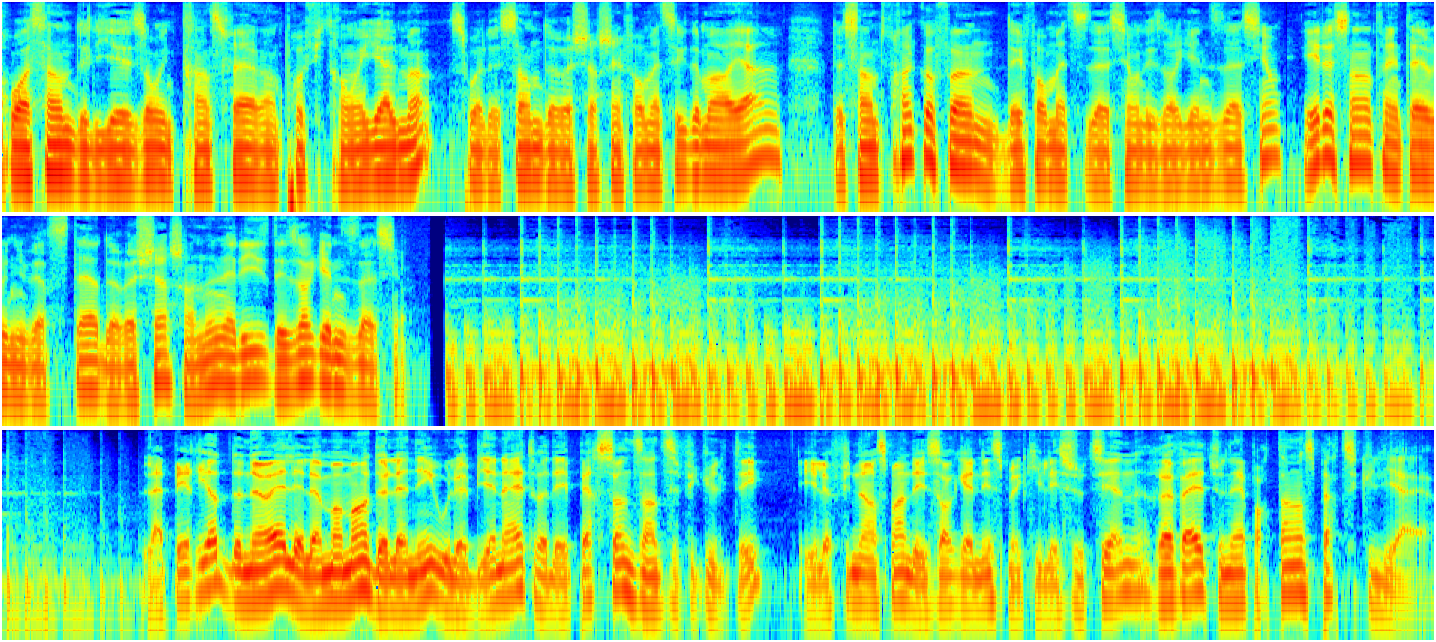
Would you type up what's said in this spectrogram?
Trois centres de liaison et de transfert en profiteront également, soit le Centre de recherche informatique de Montréal, le Centre francophone d'informatisation des organisations et le Centre interuniversitaire de recherche en analyse des organisations. La période de Noël est le moment de l'année où le bien-être des personnes en difficulté et le financement des organismes qui les soutiennent revêtent une importance particulière.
